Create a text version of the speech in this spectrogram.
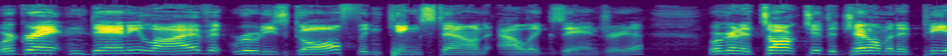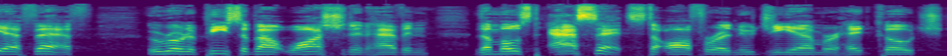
We're Grant and Danny live at Rudy's Golf in Kingstowne, Alexandria. We're going to talk to the gentleman at PFF who wrote a piece about Washington having the most assets to offer a new GM or head coach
